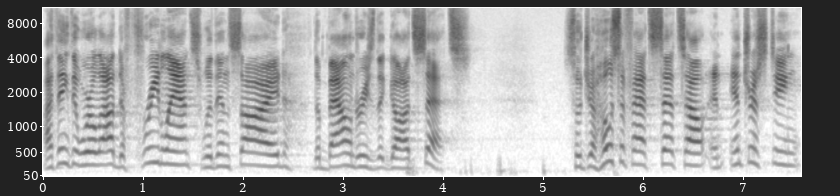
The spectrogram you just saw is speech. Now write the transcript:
I think that we're allowed to freelance with inside the boundaries that God sets. So Jehoshaphat sets out an interesting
